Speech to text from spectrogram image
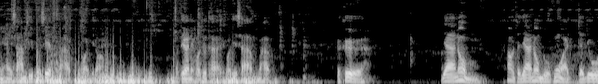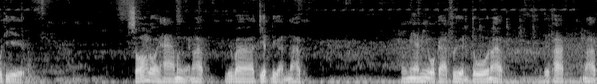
นี่ให้สามสี่เปอร์เซ็นต์นะครับพอพี่น้องมาเทื่อในข้อสุดท้ายข้อที่สามนะครับ ก็คือยานมเฮาจะยานมลูกงัวจะอยู่ที่สองร้อยห้ามือนะครับ หรือว่าเจ็ดเดือนนะครับให้แม่มีโอกาสฟื้นโตนะครับได้พักนะครับ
